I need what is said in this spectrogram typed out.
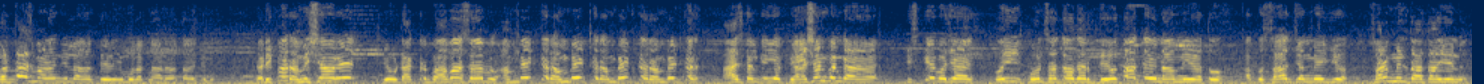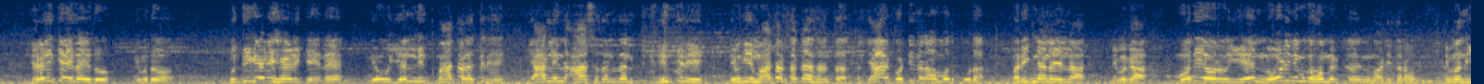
ಬರ್ದಾಸ್ತ್ ಮಾಡಂಗಿಲ್ಲ ಅಂತೇಳಿ ಈ ಮೂಲಕ ನಾನು ಹೇಳ್ತಾ ಇದ್ದೀನಿ तड़ीपर अमित शाह रहे ये डॉक्टर बाबा साहब अम्बेडकर अम्बेडकर अम्बेडकर अम्बेडकर आजकल के ये फैशन बन गया है इसके बजाय कोई कौन सा तो अगर देवता के नाम नहीं है तो आपको सात जन्म में ये स्वर्ग मिलता था ये ಹೇಳಿಕೆ ಇದೆ ಇದು ನಿಮ್ಮದು ಬುದ್ಧಿಗೇಡಿ ಹೇಳಿಕೆ ಇದೆ. ನೀವು ಎಲ್ಲಿ ನಿಂತು ಮಾತಾಡತ್ತೀರಿ ಯಾರ್ಲಿಂದ ಆ ಸದನದಲ್ಲಿ ನಿಂತಿರಿ? ನಿಮಗೆ ಈ ಮಾತಾಡ್ತಕ್ಕಂಥ ಯಾರು ಕೊಟ್ಟಿದ್ದಾರೆ ಅನ್ನೋದು ಕೂಡ ಪರಿಜ್ಞಾನ ಇಲ್ಲ. ನಿಮಗೆ ಮೋದಿಯವರು ಏನು ನೋಡಿ ನಿಮಗೆ ಹೋಮ್ವರ್ಕ್ ಮಾಡಿದರು, ನಿಮ್ಮಲ್ಲಿ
